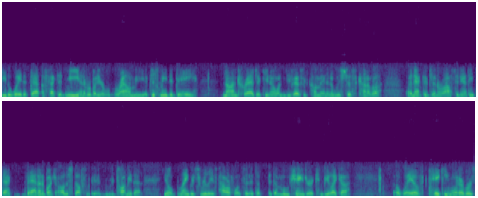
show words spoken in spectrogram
see the way that that affected me and everybody around me, it just made the day non-tragic. You know, when you guys would come in and it was just kind of a an act of generosity. And I think that that and a bunch of other stuff taught me that you know, language really is powerful. It's a, it's a it's a mood changer. It can be like a a way of taking whatever's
